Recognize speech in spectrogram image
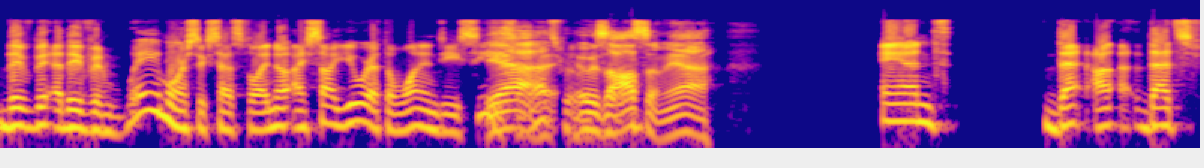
they've been they've been way more successful. I know I saw you were at the one in DC. so yeah. that's really it was cool. awesome. Yeah. and that uh, that's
